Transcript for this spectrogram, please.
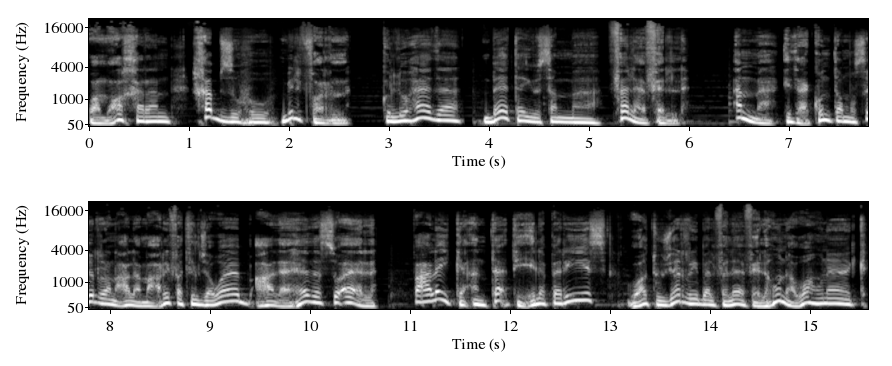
ومؤخرا خبزه بالفرن. كل هذا بات يسمى فلافل. أما إذا كنت مصرا على معرفة الجواب على هذا السؤال فعليك أن تأتي إلى باريس وتجرب الفلافل هنا وهناك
